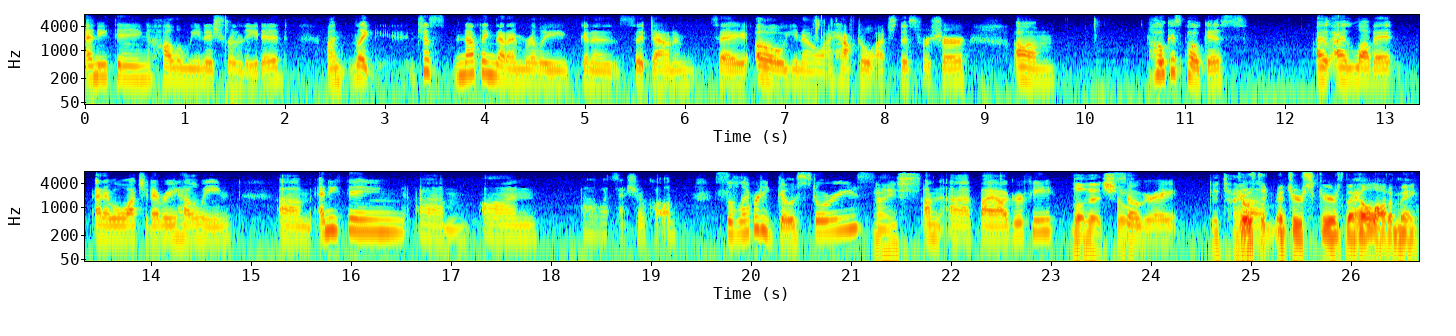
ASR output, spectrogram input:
anything Halloweenish related. On like just nothing that I'm really gonna sit down and say, oh, you know, I have to watch this for sure. Um, Hocus Pocus, I, I love it, and I will watch it every Halloween. Um, anything um, on oh, what's that show called? Celebrity Ghost Stories Nice. on uh, biography. Love that show. So great. Good time. Ghost Um, Adventure scares the hell out of me.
